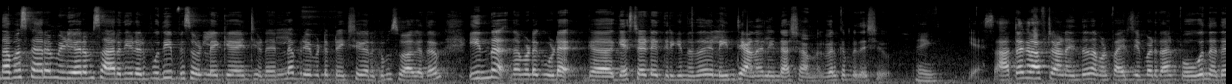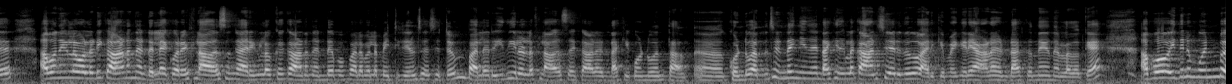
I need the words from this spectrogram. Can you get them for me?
നമസ്കാരം മിഴിയോരം സാരഥിയുടെ ഒരു പുതിയ എപ്പിസോഡിലേക്ക് എന്റെ എല്ലാ പ്രിയപ്പെട്ട പ്രേക്ഷകർക്കും സ്വാഗതം. ഇന്ന് നമ്മുടെ കൂടെ ഗസ്റ്റായിട്ട് എത്തിയിരിക്കുന്നത് ലിൻഡാണ് Linda Shamal welcome to the show. Yes art and craft ആണ് ഇന്ന് നമ്മൾ പരിചയപ്പെടുത്താൻ പോകുന്നത്. അപ്പോൾ നിങ്ങൾ ഓൾറെഡി കാണുന്നുണ്ട് അല്ലേ? കുറേ ഫ്ലവേഴ്സും കാര്യങ്ങളൊക്കെ കാണുന്നുണ്ട്. അപ്പോൾ പല പല മെറ്റീരിയൽസ് വെച്ചിട്ടും പല രീതിയിലുള്ള ഫ്ലവേഴ്സ് ഒക്കെ ആൾ ഉണ്ടാക്കി കൊണ്ടുവന്ന് കൊണ്ടുവന്നിട്ടുണ്ട് ഇനി ഉണ്ടാക്കി നിങ്ങൾ കാണിച്ചു തരുന്നതും ആയിരിക്കും. എങ്ങനെയാണ് ഉണ്ടാക്കുന്നത് എന്നുള്ളതൊക്കെ. അപ്പോൾ ഇതിന് മുൻപ്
